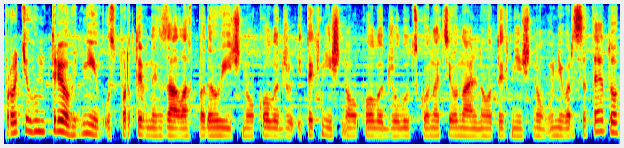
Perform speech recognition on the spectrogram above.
Протягом трьох днів у спортивних залах педагогічного коледжу і технічного коледжу Луцького національного технічного університету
